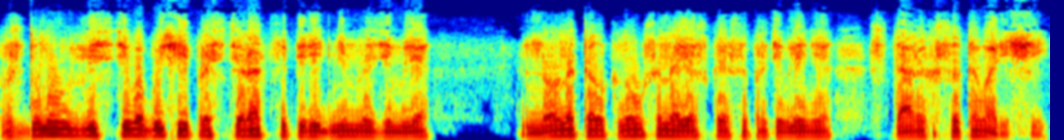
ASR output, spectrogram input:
вздумал ввести в обычай простираться перед ним на земле, но натолкнулся на резкое сопротивление старых сотоварищей.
